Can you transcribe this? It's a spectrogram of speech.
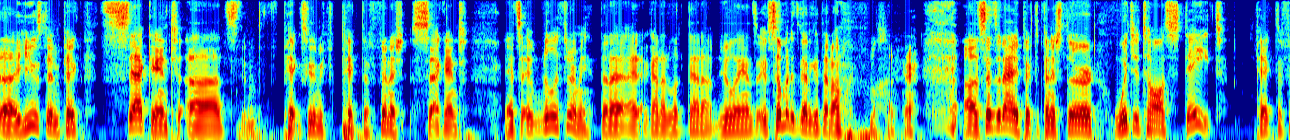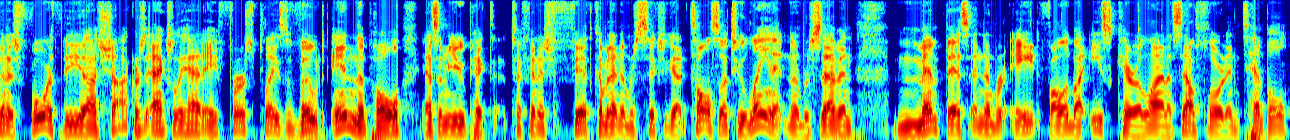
uh, Houston picked second. Uh, pick, excuse me, picked to finish second. It's it really threw me that I, I got to look that up. Julian's. If somebody's got to get that on my monitor. Uh, Cincinnati picked to finish third. Wichita State picked to finish fourth. The uh, Shockers actually had a first place vote in the poll. SMU picked to finish fifth. Coming at number six, you got Tulsa, Tulane at number seven, Memphis at number eight, followed by East Carolina, South Florida, and Temple,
